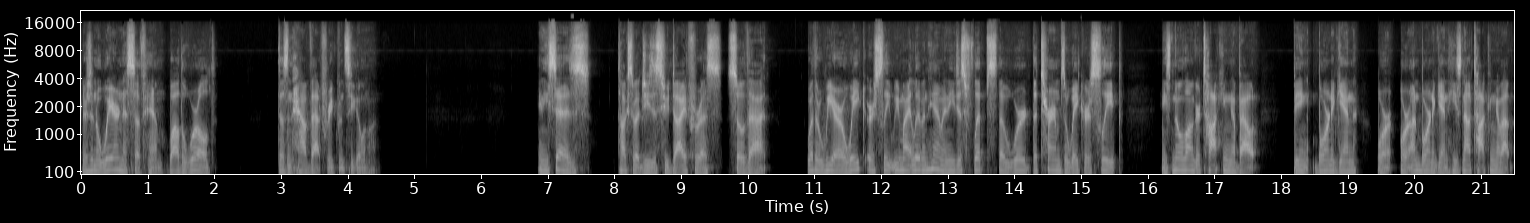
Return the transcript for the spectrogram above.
There's an awareness of Him while the world doesn't have that frequency going on. And he says, talks about Jesus who died for us so that whether we are awake or asleep, we might live in him. And he just flips the word, the terms awake or asleep. He's no longer talking about being born again or, or unborn again. He's now talking about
